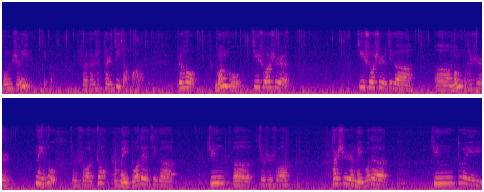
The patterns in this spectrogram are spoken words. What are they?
翁之利的这个，说他是他是最狡猾的。之后蒙古据说是，据说是这个呃蒙古它是内陆，就是说中美国的这个军呃就是说。他是美国的军队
